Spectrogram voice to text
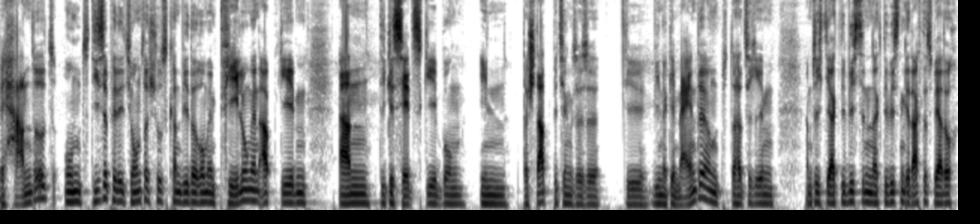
behandelt und dieser Petitionsausschuss kann wiederum Empfehlungen abgeben an die Gesetzgebung in der Stadt bzw. die Wiener Gemeinde. Und da hat sich eben, haben sich die Aktivistinnen und Aktivisten gedacht, das wäre doch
